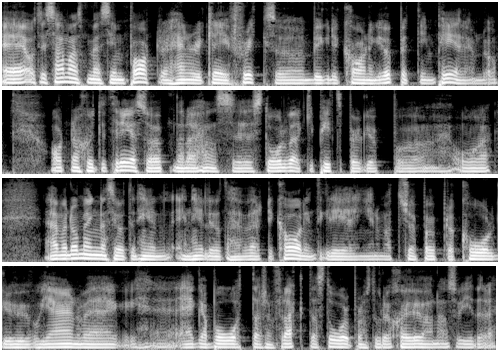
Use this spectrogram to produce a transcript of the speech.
Eh, och tillsammans med sin partner Henry Clay Frick så byggde Carnegie upp ett imperium då. 1873 så öppnade hans eh, stålverk i Pittsburgh upp och, och även de ägnade sig åt en hel, en hel del av den här vertikal integrering genom att köpa upp då kolgruv och järnväg, eh, äga båtar som fraktar stål på de stora sjöarna och så vidare.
